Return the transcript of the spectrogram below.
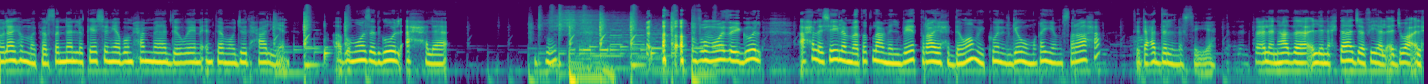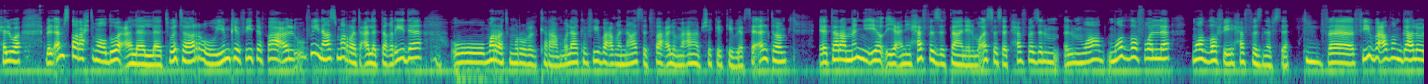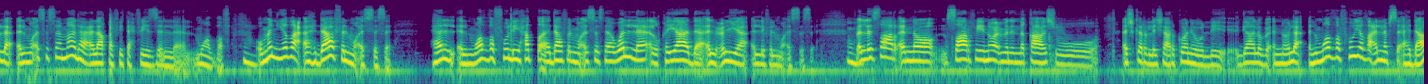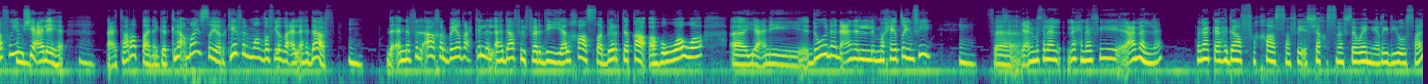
ولا يهمك. أرسلنا ال location يا أبو محمد. وين أنت موجود حاليا؟ أبو موزة تقول أحلى. أبو موزة يقول أحلى شيء لما تطلع من البيت رايح الدوام يكون الجو مغيم صراحة تتعدل النفسية. فعلا هذا اللي نحتاجه فيها الأجواء الحلوة. بالأمس طرحت موضوع على التويتر ويمكن في تفاعل وفي ناس مرت على التغريدة ومرت مرور الكرام ولكن في بعض الناس تفاعلوا معها بشكل كبير. سألتهم يا ترى من يعني يحفز الثاني المؤسسة تحفز الم- الموظف ولا موظف يحفز نفسه. ففي بعضهم قالوا لا المؤسسة ما لها علاقة في تحفيز ال- الموظف. ومن يضع أهداف المؤسسة؟ هل الموظف هو اللي يحط أهداف المؤسسة ولا القيادة العليا اللي في المؤسسة مم. فاللي صار أنه صار في نوع من النقاش وأشكر اللي شاركوني واللي قالوا بأنه لا الموظف هو يضع لنفسه أهداف ويمشي عليها. اعترضت أنا قلت لا ما يصير كيف الموظف يضع الأهداف مم. لأن في الآخر بيضع كل الأهداف الفردية الخاصة بارتقائه هو و آه، يعني دونا عن المحيطين فيه. ف يعني مثلا نحن في عملنا هناك أهداف خاصة في الشخص نفسه وين يريد يوصل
